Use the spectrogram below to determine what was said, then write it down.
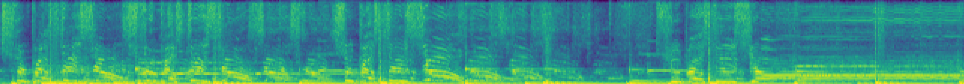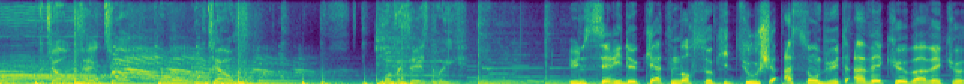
Superstition. Superstition. Superstition. Superstition. Joe, hey Joe. Joe. Mauvais Une série de quatre morceaux qui touchent à son but avec, euh, bah, avec euh,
